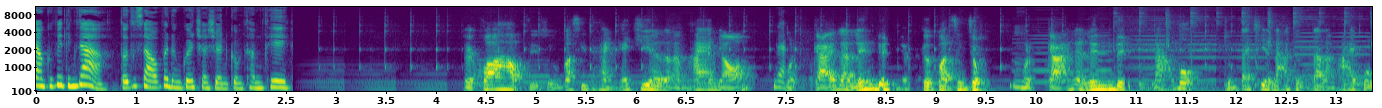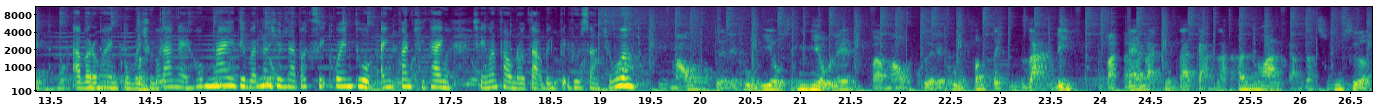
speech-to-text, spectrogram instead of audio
chào quý vị thính giả, tối thứ sáu và đừng quên trò chuyện cùng thầm thi. Về khoa học thì dù bác sĩ Thành hay chia ra làm hai nhóm, Đã. Dạ. một cái là lên đỉnh ở cơ quan sinh dục, ừ. một cái là lên đỉnh não bộ. Chúng ta chia não chúng ta làm hai vùng. Một à và đồng hành cùng với chúng ta ngày hôm nay thì vẫn là chuyên gia bác sĩ quen thuộc anh Phan Trí Thành, tránh văn phòng đào tạo bệnh viện Phụ sản Trung ương. Thì máu từ đến vùng yêu sẽ nhiều lên và máu từ đến vùng phân tích giảm đi và đem lại chúng ta cảm giác hân hoan, cảm giác sung sướng.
